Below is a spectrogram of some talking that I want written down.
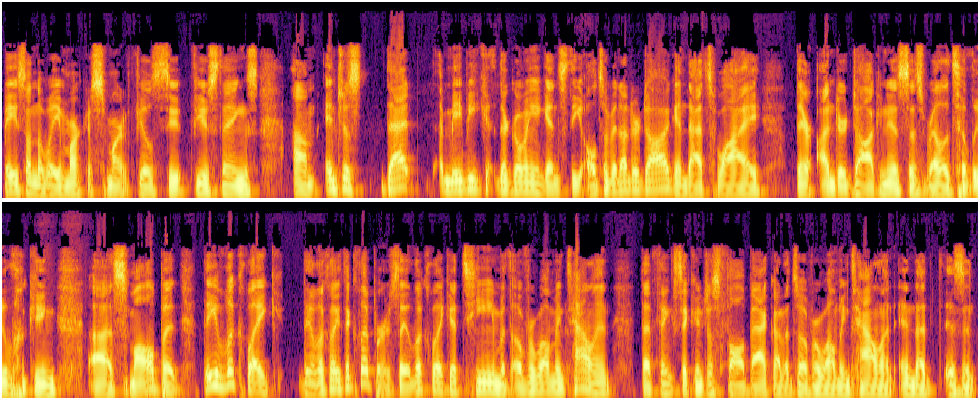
based on the way Marcus Smart feels views things, um, and just that maybe they're going against the ultimate underdog, and that's why their underdogness is relatively looking uh, small. But they look like they look like the Clippers. They look like a team with overwhelming talent that thinks it can just fall back on its overwhelming talent, and that isn't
